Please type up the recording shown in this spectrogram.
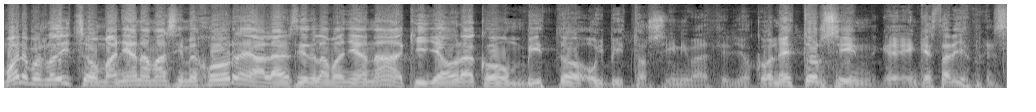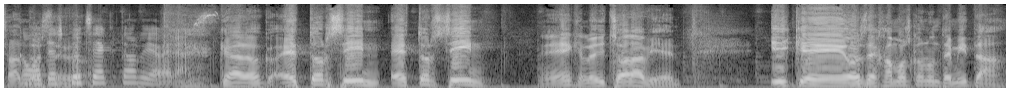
Bueno, pues lo dicho, mañana más y mejor, eh, a las 10 de la mañana, aquí y ahora con Víctor, uy, Víctor Sin iba a decir yo, con Héctor Sin, ¿en qué estaría pensando? Como te escuche Héctor, ya verás. Claro, Héctor Sin, Héctor Sin, ¿eh? que lo he dicho ahora bien. Y que os dejamos con un temita.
